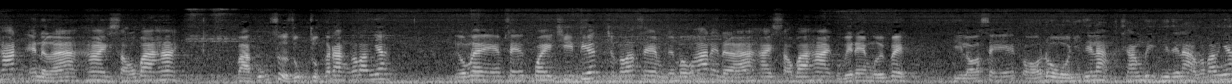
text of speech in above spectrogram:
HNA 2632 và cũng sử dụng trục cắt đăng các bác nhé. Thì hôm nay em sẽ quay chi tiết cho các bác xem cái mẫu HNA 2632 của bên em mới về. Thì nó sẽ có đồ như thế nào, trang bị như thế nào các bác nhé.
